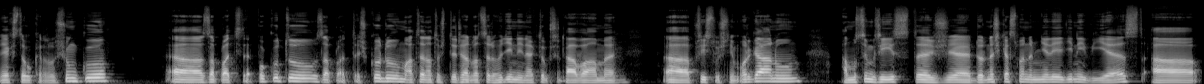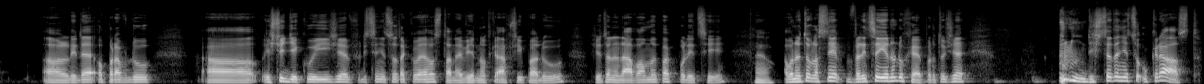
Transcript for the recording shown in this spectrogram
jak jste ukradl šunku, zaplatíte pokutu, zaplatíte škodu, máte na to 24 hodin, jinak to předáváme hmm. příslušným orgánům. A musím říct, že do dneška jsme neměli jediný výjezd a, a lidé opravdu a ještě děkují, že když se něco takového stane v jednotkách případů, že to nedáváme pak policii. Jo. A ono je to vlastně velice jednoduché, protože když chcete něco ukrást,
